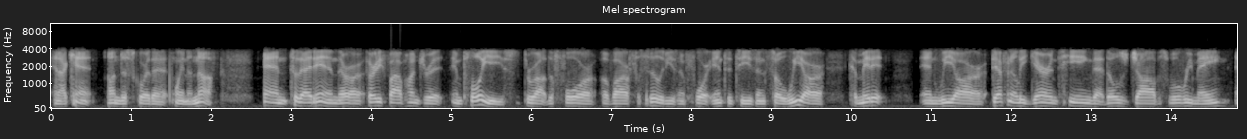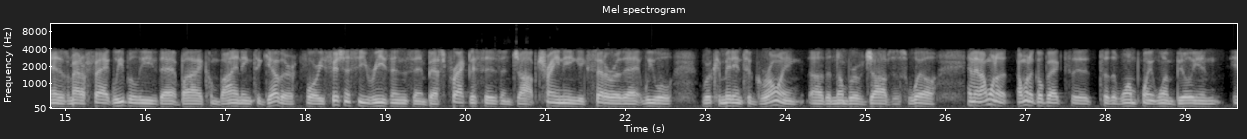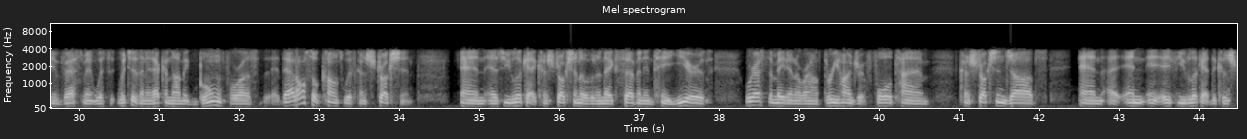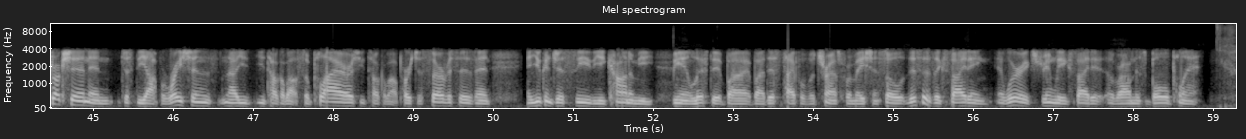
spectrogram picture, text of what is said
and I can't underscore that point enough. And to that end, there are 3,500 employees throughout the four of our facilities and four entities, and so we are committed and we are definitely guaranteeing that those jobs will remain. And as a matter of fact, we believe that by combining together for efficiency reasons and best practices and job training, et cetera, that we will we're committing to growing uh, the number of jobs as well. And then I want to I want to go back to to the 1.1 billion investment, which which is an economic boom for us. That also comes with construction. And as you look at construction over the next seven and ten years, we're estimating around 300 full-time construction jobs. And uh, and if you look at the construction and just the operations, now you, you talk about suppliers, you talk about purchase services, and and you can just see the economy being lifted by by this type of a transformation. So this is exciting, and we're extremely excited around this bold plan.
